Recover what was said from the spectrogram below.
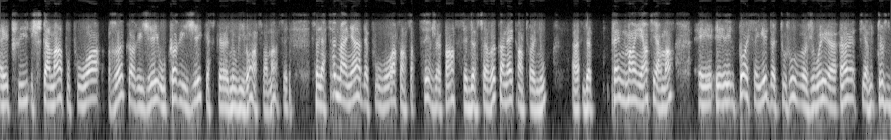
et puis justement pour pouvoir recorriger ou corriger ce que nous vivons en ce moment. C'est la seule manière de pouvoir s'en sortir, je pense, c'est de se reconnaître entre nous, euh, de pleinement et entièrement et, pas essayer de toujours jouer euh, un qui a plus de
